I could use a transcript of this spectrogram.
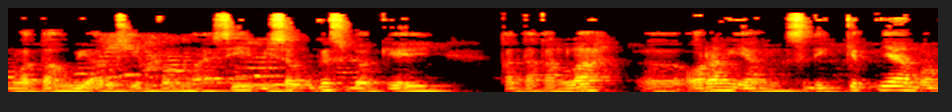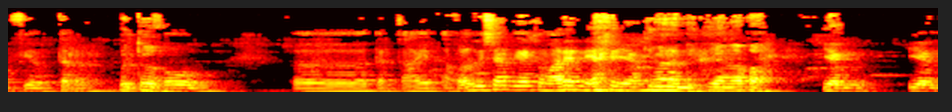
mengetahui arus informasi, bisa mungkin sebagai katakanlah eh, orang yang sedikitnya memfilter Betul. info eh, terkait apalagi misalnya kayak kemarin ya yang Gimana nih? Yang apa? yang yang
